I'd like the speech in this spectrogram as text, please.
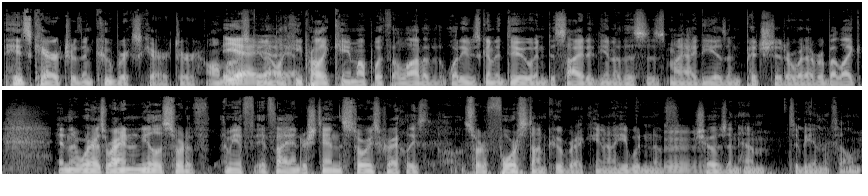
his character than Kubrick's character almost. Yeah, you yeah, know, like yeah. he probably came up with a lot of what he was going to do and decided, you know, this is my ideas and pitched it or whatever. But like, and whereas Ryan O'Neal is sort of, I mean, if if I understand the stories correctly, is sort of forced on Kubrick. You know, he wouldn't have Hmm. chosen him to be in the film.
